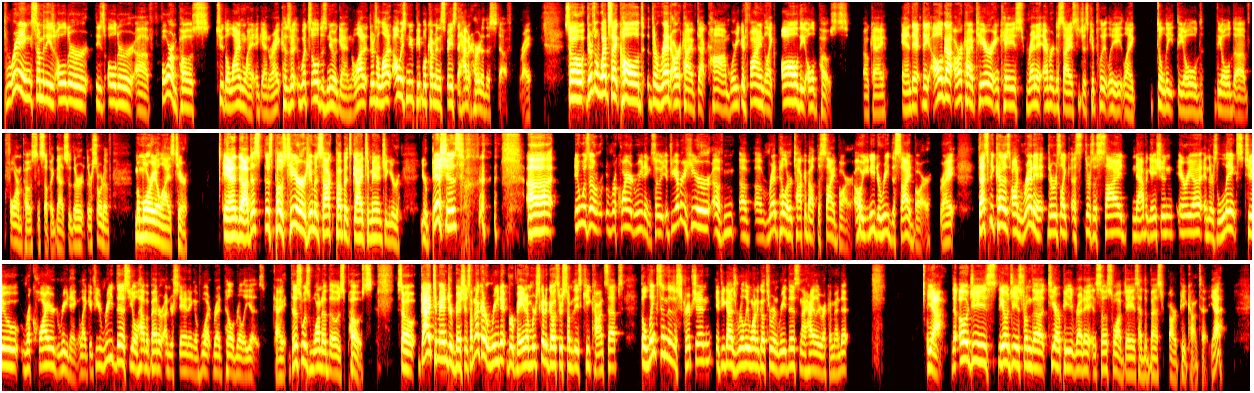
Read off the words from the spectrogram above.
bring some of these older these older uh, forum posts to the limelight again, right? Because what's old is new again. A lot of there's a lot always new people come in the space that haven't heard of this stuff, right? So there's a website called theredarchive.com where you can find like all the old posts. Okay and they they all got archived here in case Reddit ever decides to just completely like delete the old the old uh, forum posts and stuff like that. So they're they're sort of memorialized here. And uh, this this post here, Human Sock Puppets Guide to Managing Your Your Bishes, uh, it was a required reading. So if you ever hear of, of, of Red Pillar talk about the sidebar, oh, you need to read the sidebar, right? That's because on Reddit there was like a there's a side navigation area and there's links to required reading. Like if you read this, you'll have a better understanding of what red pill really is. Okay. This was one of those posts. So, guide to manage your bishes. I'm not going to read it verbatim. We're just going to go through some of these key concepts. The link's in the description if you guys really want to go through and read this, and I highly recommend it. Yeah, the OGs, the OGs from the TRP Reddit and So Suave days had the best RP content. Yeah.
